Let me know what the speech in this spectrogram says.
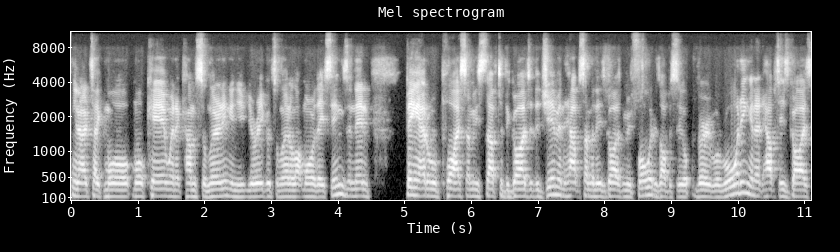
you know take more more care when it comes to learning, and you, you're eager to learn a lot more of these things, and then being able to apply some of this stuff to the guys at the gym and help some of these guys move forward is obviously very rewarding and it helps these guys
